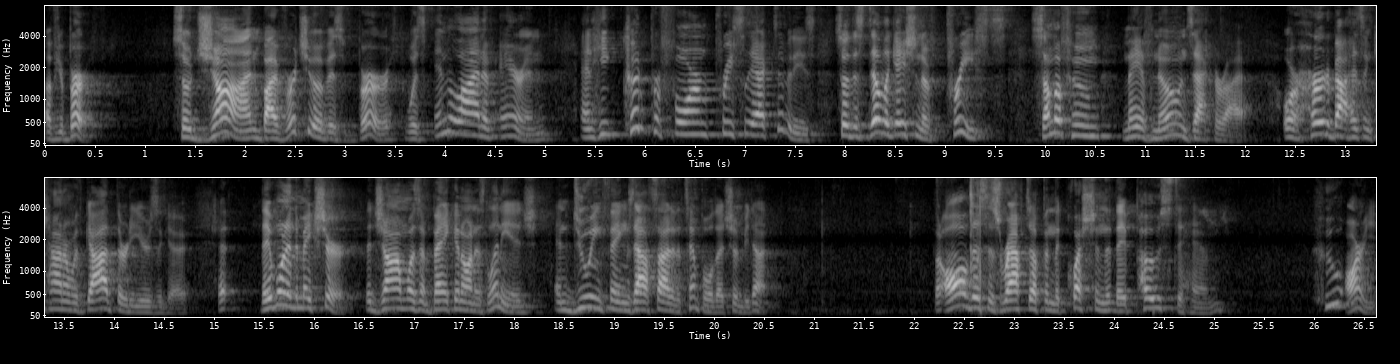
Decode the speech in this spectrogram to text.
of your birth. So, John, by virtue of his birth, was in the line of Aaron and he could perform priestly activities. So, this delegation of priests, some of whom may have known Zechariah or heard about his encounter with God 30 years ago, eh, they wanted to make sure that John wasn't banking on his lineage and doing things outside of the temple that shouldn't be done. But all this is wrapped up in the question that they posed to him Who are you?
